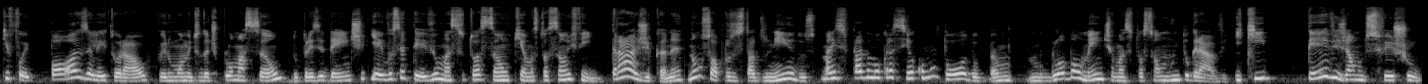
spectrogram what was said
que foi pós-eleitoral, foi no momento da diplomação do presidente, e aí você teve uma situação que é uma situação, enfim, trágica, né? Não só para os Estados Unidos, mas para a democracia como um todo. É globalmente é uma situação muito grave. E que teve já um desfecho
